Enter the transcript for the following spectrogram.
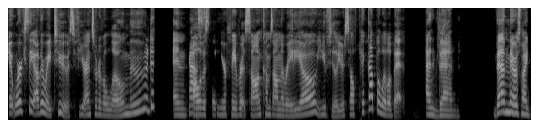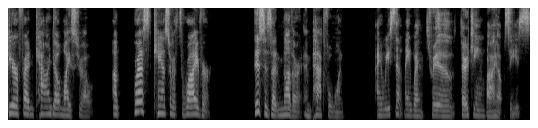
it works the other way too. So, if you're in sort of a low mood and yes. all of a sudden your favorite song comes on the radio, you feel yourself pick up a little bit. And then, then there's my dear friend Karen Del Maestro, a breast cancer thriver. This is another impactful one. I recently went through 13 biopsies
